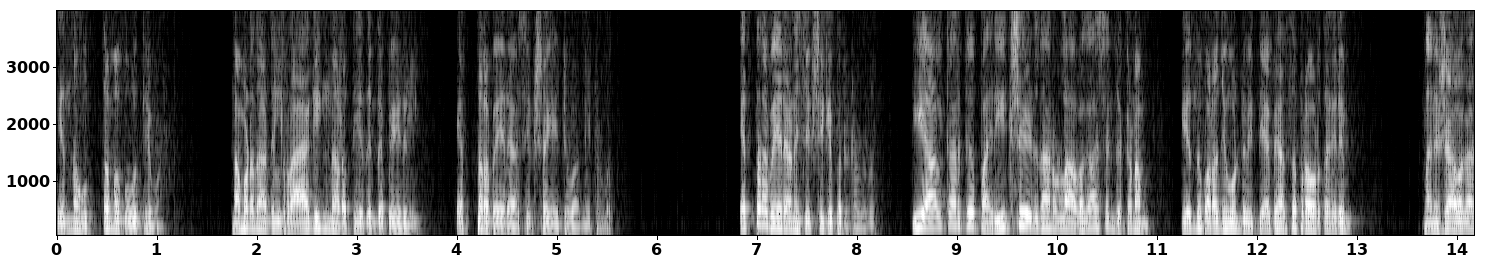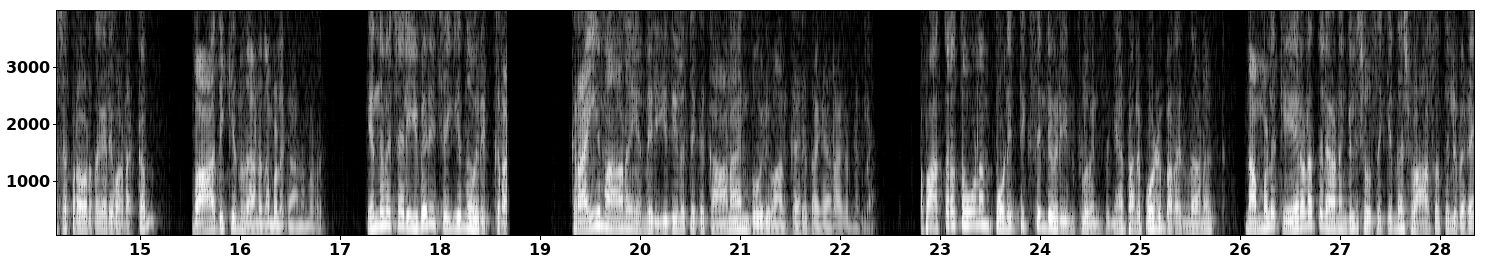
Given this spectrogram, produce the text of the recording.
എന്ന ഉത്തമ ബോധ്യമുണ്ട്. നമ്മുടെ നാട്ടിൽ റാഗിംഗ് നടത്തിയതിന്റെ പേരിൽ എത്ര പേരാ ശിക്ഷ ഏറ്റുവാങ്ങിയിട്ടുള്ളത്? എത്ര പേരാണ് ശിക്ഷിക്കപ്പെട്ടിട്ടുള്ളത്? ഈ ആൾക്കാർക്ക് പരീക്ഷ എഴുതാനുള്ള അവകാശം കിട്ടണം എന്ന് പറഞ്ഞുകൊണ്ട് വിദ്യാഭ്യാസ പ്രവർത്തകരും മനുഷ്യാവകാശ പ്രവർത്തകരും അടക്കം വാദിക്കുന്നതാണ് നമ്മൾ കാണുന്നത്. എന്ന് വെച്ചാൽ ഇവർ ചെയ്യുന്ന ഒരു ക്രൈം ക്രൈമാണ് എന്ന രീതിയിലത്തേക്ക് കാണാൻ പോലും ആൾക്കാർ തയ്യാറാകുന്നില്ല. അപ്പോൾ അത്രത്തോളം പൊളിറ്റിക്സിന്റെ ഒരു ഇൻഫ്ലുവൻസ് ഞാൻ പലപ്പോഴും പറയുന്നതാണ് നമ്മൾ കേരളത്തിലാണെങ്കിൽ ശ്വസിക്കുന്ന ശ്വാസത്തിൽ വരെ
